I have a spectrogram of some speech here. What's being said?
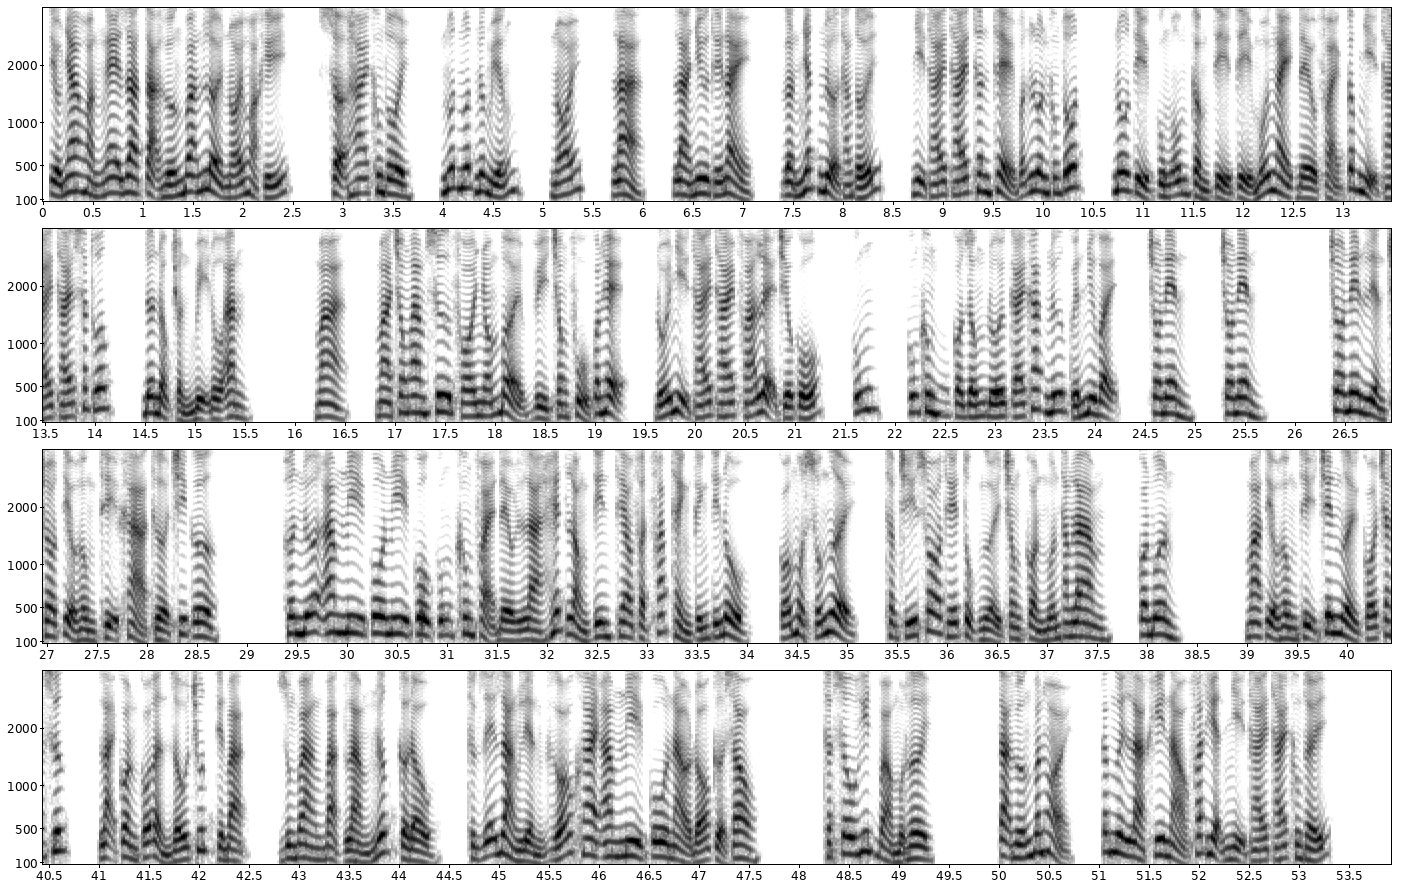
Tiểu nha hoàn nghe ra tạ hướng vãn lời nói hòa khí, sợ hai không thôi, nuốt nuốt nước miếng, nói, là, là như thế này, gần nhất nửa tháng tới, nhị thái thái thân thể vẫn luôn không tốt, nô tỷ cùng ôm cầm tỷ tỷ mỗi ngày đều phải cấp nhị thái thái sắc thuốc, đơn độc chuẩn bị đồ ăn. Mà, mà trong am sư phó nhóm bởi vì trong phủ quan hệ, đối nhị thái thái phá lệ chiếu cố, cũng, cũng không có giống đối cái khác nữ quyến như vậy, cho nên, cho nên, cho nên liền cho tiểu hồng thị khả thừa chi cơ. Hơn nữa am ni cô ni cô cũng không phải đều là hết lòng tin theo Phật Pháp thành kính tín đồ, có một số người, thậm chí so thế tục người trong còn muốn tham lam, con buôn. Mà tiểu hồng thị trên người có trang sức, lại còn có ẩn giấu chút tiền bạc, dùng vàng bạc làm nước cờ đầu, thực dễ dàng liền gõ khai am ni cô nào đó cửa sau. Thật sâu hít vào một hơi. Tạ hướng vẫn hỏi, các ngươi là khi nào phát hiện nhị thái thái không thấy?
